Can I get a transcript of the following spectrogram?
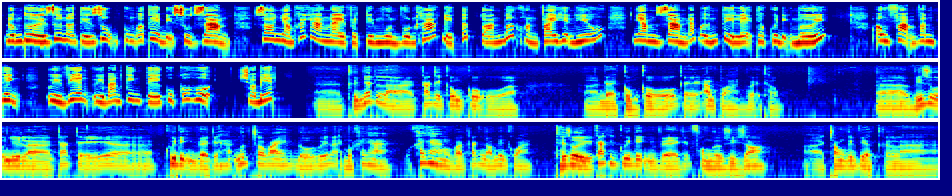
Đồng thời, dư nợ tín dụng cũng có thể bị sụt giảm do nhóm khách hàng này phải tìm nguồn vốn khác để tất toán bớt khoản vay hiện hữu nhằm giảm đáp ứng tỷ lệ theo quy định mới. Ông Phạm Văn Thịnh, Ủy viên Ủy ban Kinh tế của Quốc hội cho biết. À, thứ nhất là các cái công cụ ờ, để củng cố cái an toàn của hệ thống. À, ví dụ như là các cái uh, quy định về cái hạn mức cho vay đối với lại một khách hàng, khách hàng và các nhóm liên quan. Thế rồi các cái quy định về cái phòng ngừa rủi ro uh, trong cái việc là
